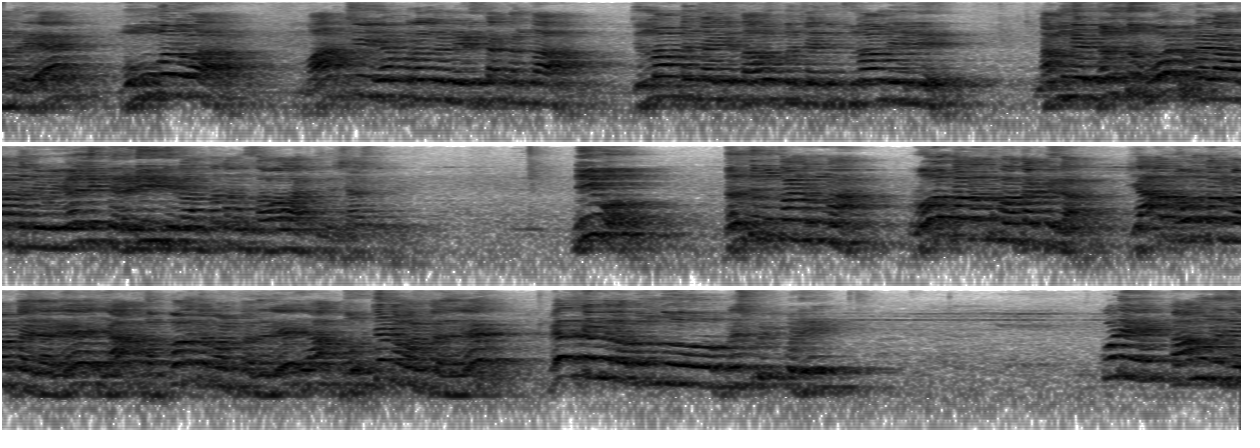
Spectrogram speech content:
ಅಂದ್ರೆ ಮುಂಬರುವ ಮಾರ್ಚ್, ಏಪ್ರಿಲ್ ನಡೀತಕ್ಕಂಥ ಜಿಲ್ಲಾ ಪಂಚಾಯತಿ, ತಾಲೂಕ್ ಪಂಚಾಯತಿ ಚುನಾವಣೆಯಲ್ಲಿ ನಮಗೆ ದಲಿತರು ಓಟ್ ಬೇಡ ಅಂತ ನೀವು ಹೇಳಲಿಕ್ಕೆ ರೆಡಿ ಇದ್ದೀರಾ ಅಂತ ನಾನು ಸವಾಲ್ ಹಾಕ್ತೀನಿ ಶಾಸಕರಿಗೆ. ನೀವು ದಲಿತ ಮುಖಂಡರನ್ನ ರೋಲ್ ಕಾಲ್ ಅಂತ ಮಾತಾಡ್ತೀರಾ? ಯಾರು ರೋಲ್ ಕಾಲ್ ಮಾಡ್ತಾ ಇದ್ದಾರೆ? ಯಾರು ದಬ್ಬಾಳಿಕೆ ಮಾಡ್ತಾ ಇದ್ದಾರೆ? ಯಾರು ದೌರ್ಜನ್ಯ ಮಾಡ್ತಾ ಇದ್ದಾರೆ? ವೇದಿಕೆ ಮೇಲೆ ಬಂದು ಪ್ರೆಸ್ ಮೀಟ್ ಕೊಡಿ. ಕೊಡಿ, ಕಾನೂನು ಇದೆ.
